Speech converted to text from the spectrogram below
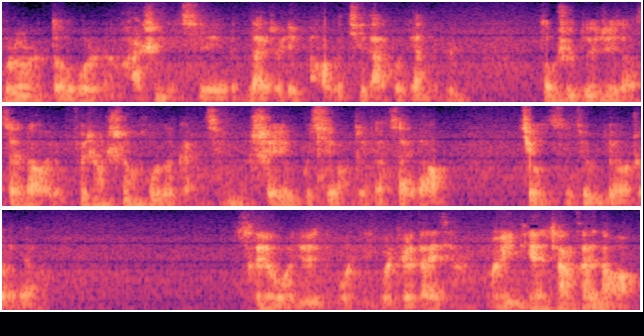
无论是德国人还是那些来这里跑的其他国家的人，都是对这条赛道有非常深厚的感情的，谁也不希望这条赛道就此就夭折掉。所以我就我我就在想，有一天上赛道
